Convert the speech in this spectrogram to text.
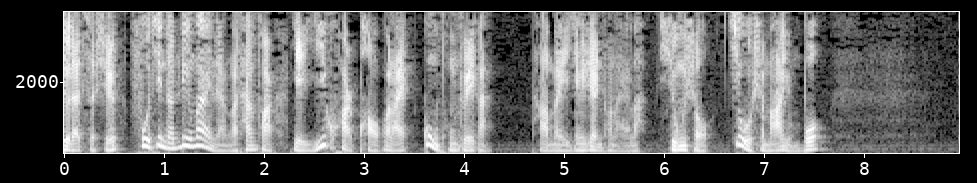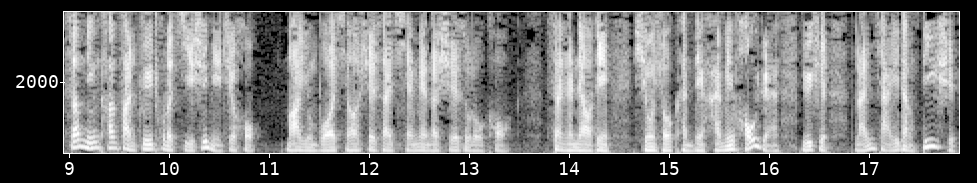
就在此时，附近的另外两个摊贩也一块跑过来，共同追赶。他们已经认出来了，凶手就是马永波。三名摊贩追出了几十米之后，马永波消失在前面的十字路口。”三人料定凶手肯定还没跑远，于是拦下一辆的士，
